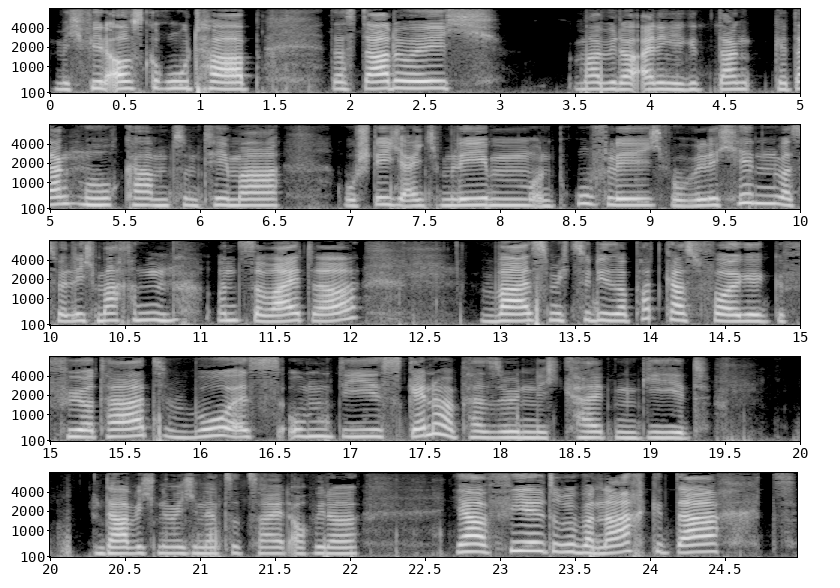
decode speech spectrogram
mich viel ausgeruht habe, dass dadurch mal wieder einige Gedank Gedanken hochkamen zum Thema, wo stehe ich eigentlich im Leben und beruflich, wo will ich hin, was will ich machen und so weiter was mich zu dieser Podcast-Folge geführt hat, wo es um die Scanner-Persönlichkeiten geht. Da habe ich nämlich in letzter Zeit auch wieder ja viel drüber nachgedacht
